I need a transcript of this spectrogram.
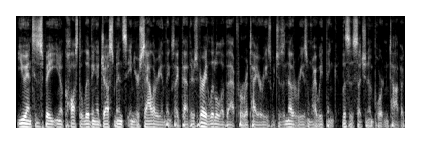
you anticipate, you know, cost of living adjustments in your salary and things like that. There's very little of that for retirees, which is another reason why we think this is such an important topic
